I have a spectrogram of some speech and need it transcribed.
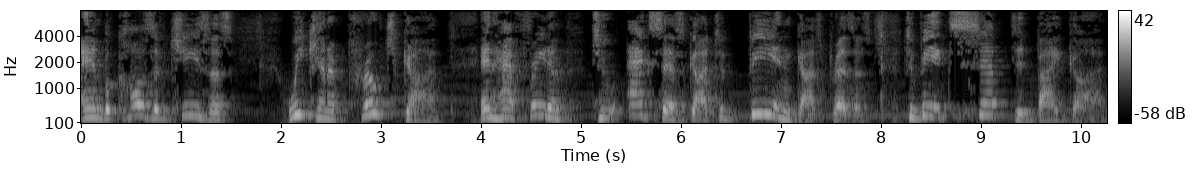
And because of Jesus, we can approach God and have freedom to access God, to be in God's presence, to be accepted by God,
